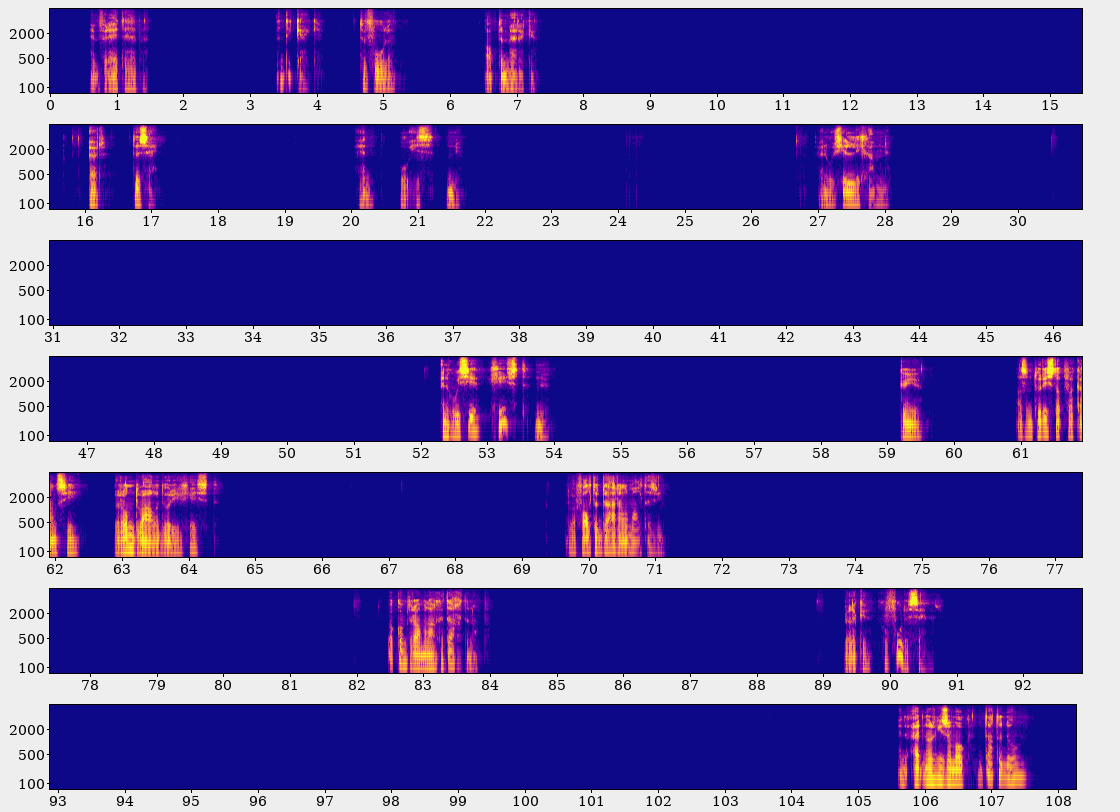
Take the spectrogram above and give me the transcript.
en vrij te hebben en te kijken, te voelen, op te merken. Er te zijn. En hoe is nu? En hoe is je lichaam nu? En hoe is je geest nu? Kun je als een toerist op vakantie ronddwalen door je geest. wat valt er daar allemaal te zien? Wat komt er allemaal aan gedachten op? Welke gevoelens zijn er? En de uitnodiging is om ook dat te doen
